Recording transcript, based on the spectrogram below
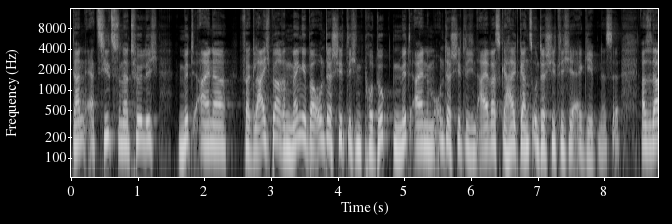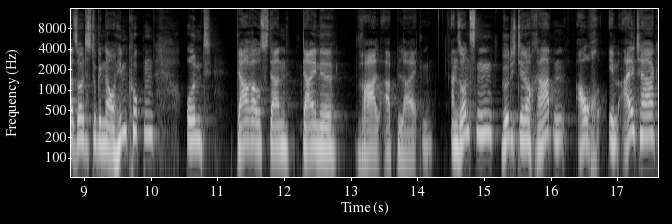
dann erzielst du natürlich mit einer vergleichbaren Menge bei unterschiedlichen Produkten mit einem unterschiedlichen Eiweißgehalt ganz unterschiedliche Ergebnisse. Also da solltest du genau hingucken und daraus dann deine Wahl ableiten. Ansonsten würde ich dir noch raten, auch im Alltag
